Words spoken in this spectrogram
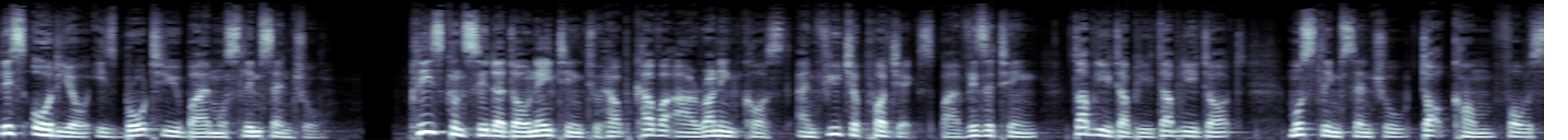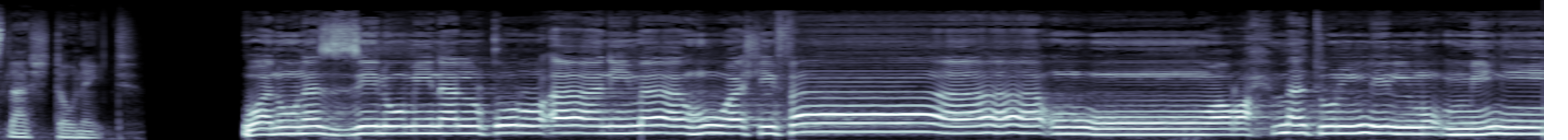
This audio is brought to you by Muslim Central. Please consider donating to help cover our running costs and future projects by visiting www.muslimcentral.com forward slash donate. وننزل من القرآن ما هو شفاء ورحمة للمؤمنين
